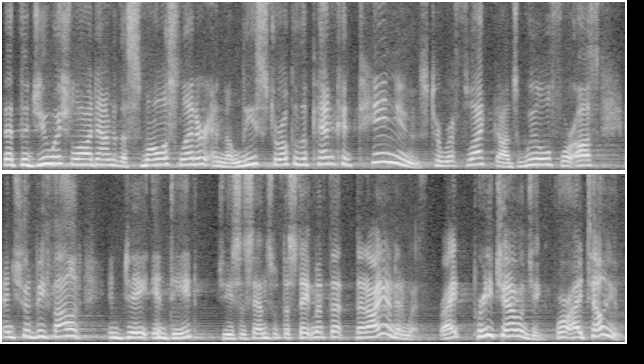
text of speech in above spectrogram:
that the Jewish law, down to the smallest letter and the least stroke of the pen, continues to reflect God's will for us and should be followed. Indeed, Jesus ends with the statement that, that I ended with, right? Pretty challenging. For I tell you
